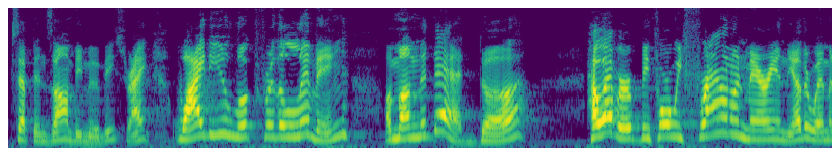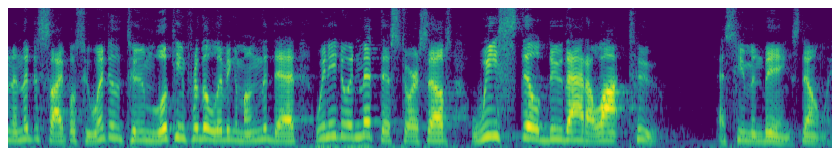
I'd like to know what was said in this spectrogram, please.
Except in zombie movies, right? Why do you look for the living among the dead? Duh. However, before we frown on Mary and the other women and the disciples who went to the tomb looking for the living among the dead, we need to admit this to ourselves. We still do that a lot too, as human beings, don't we?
